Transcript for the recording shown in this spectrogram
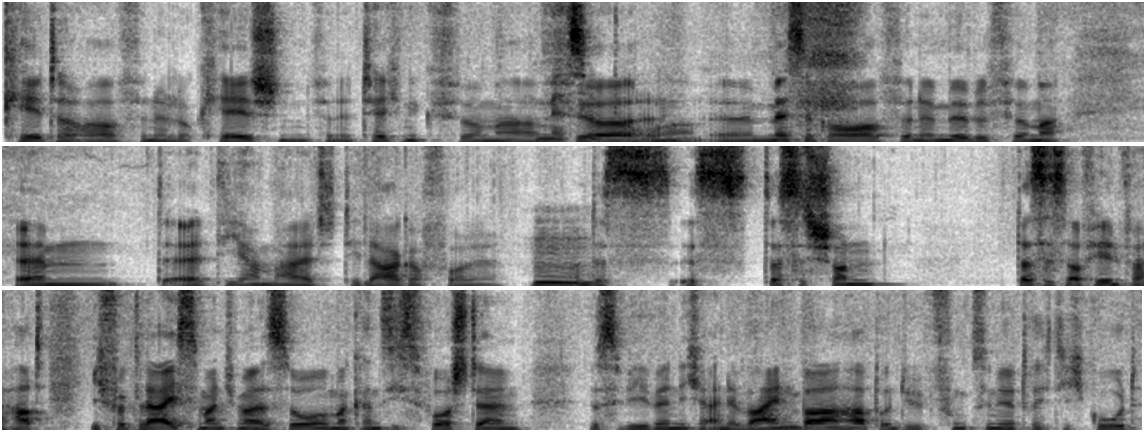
Caterer, für eine Location, für eine Technikfirma, Messebauer. für einen äh, Messebauer, für eine Möbelfirma, ähm, die haben halt die Lager voll. Mhm. Und das ist, das ist schon, das ist auf jeden Fall hart. Ich vergleiche es manchmal so, man kann sich es vorstellen, das ist wie wenn ich eine Weinbar habe und die funktioniert richtig gut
